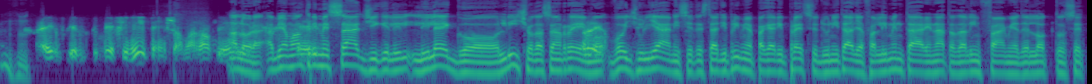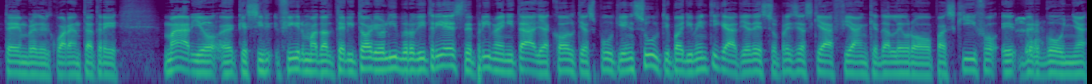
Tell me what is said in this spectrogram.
Mhm. è, è- è finita, insomma. no? Quindi, Allora, abbiamo altri eh, messaggi che li, li leggo. Licio da Sanremo, Prego. voi Giuliani siete stati i primi a pagare il prezzo di un'Italia fallimentare nata dall'infamia dell'8 settembre del 43. Mario, eh, che si firma dal territorio libero di Trieste, prima in Italia accolti a sputi e insulti, poi dimenticati, adesso presi a schiaffi anche dall'Europa. Schifo e vergogna.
